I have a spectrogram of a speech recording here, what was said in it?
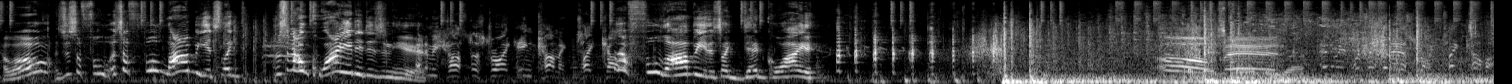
Hello? Is this a full? It's a full lobby. It's like, listen how quiet it is in here. Enemy cluster strike incoming. Take cover. It's cover. a full lobby. and It's like dead quiet. oh man. Enemy precision airstrike. Take cover.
